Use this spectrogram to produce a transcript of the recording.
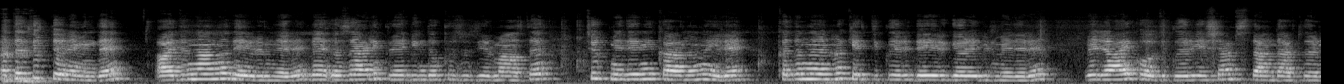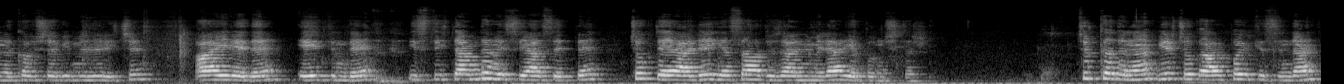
Atatürk döneminde aydınlanma devrimleri ve özellikle 1926 Türk Medeni Kanunu ile kadınların hak ettikleri değeri görebilmeleri ve layık oldukları yaşam standartlarına kavuşabilmeleri için ailede, eğitimde, istihdamda ve siyasette çok değerli yasal düzenlemeler yapılmıştır. Türk kadını birçok Avrupa ülkesinden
